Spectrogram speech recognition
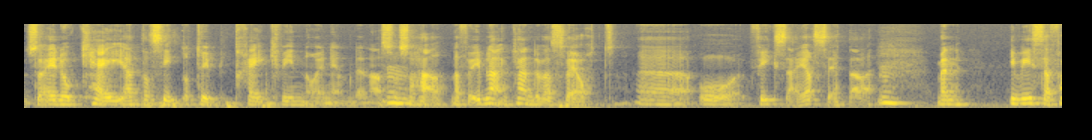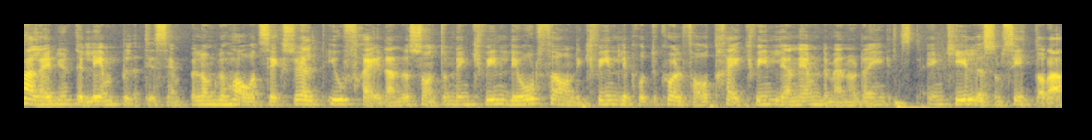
så är det okej att det sitter typ tre kvinnor i nämnden. Alltså Mm. så här. Därför ibland kan det vara svårt eh, att fixa ersättare. Mm. Men i vissa fall är det ju inte lämpligt till exempel om du har ett sexuellt ofredande och sånt. Om det är en kvinnlig ordförande, kvinnlig protokollförare, tre kvinnliga nämndemän och det är en, en kille som sitter där.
